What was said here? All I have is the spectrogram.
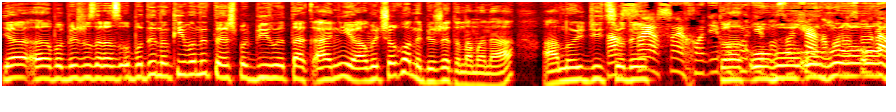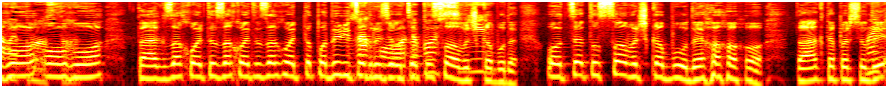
Я е, побіжу зараз у будинок, і вони теж побігли. Так, а ні, а ви чого не біжите на мене, а? А ну йдіть Та сюди. все, все, ходімо, Так, ходімо, ого, звичайно, ми ого, розмовляли ого, просто. ого. Так, заходьте, заходьте, заходьте. Подивіться, друзі, оце Заходимо тусовочка всі. буде. Оце тусовочка буде. Хо-хо-хо. Так, тепер сюди.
